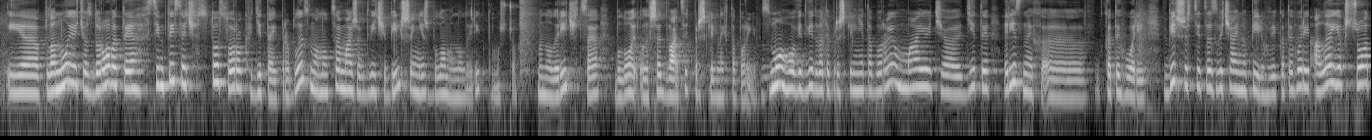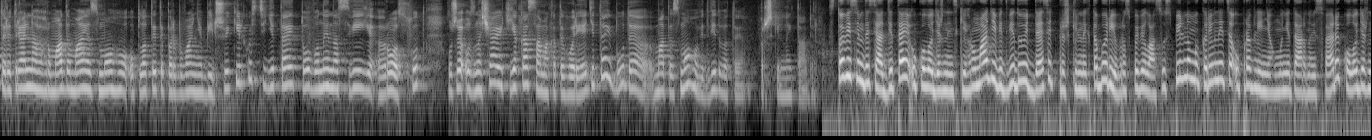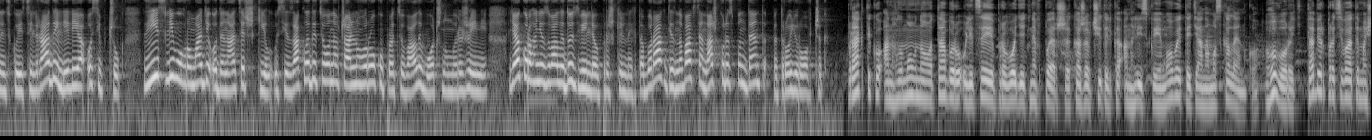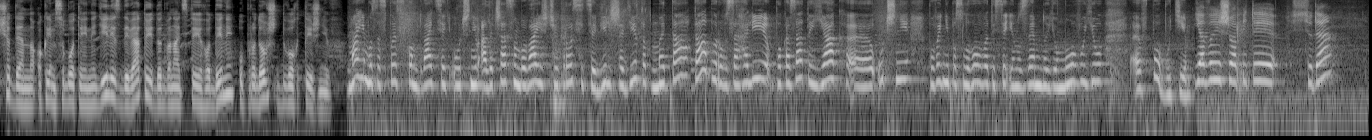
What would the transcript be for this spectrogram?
І е, планують оздоровити 7140 дітей приблизно. Ну це майже вдвічі більше ніж було минулий рік, тому що минулоріч це було лише 20 пришкільних таборів. Змогу відвідувати пришкільні табори мають е, діти різних е, категорій. В більшості це звичайно пільгові категорії. Але якщо територіальна громада має змогу оплатити перебування більшої кількості дітей, то вони на свій розсуд вже означають, яка саме категорія дітей буде мати змогу відвідувати пришкільний табір. 180 дітей у Колодяжнинській громаді відвідують 10 пришкільних таборів, розповіла Суспільному керівниця управління гуманітарної сфери Колодяжнинської сільради Лілія Осіпчук. З її слів, у громаді 11 шкіл. Усі заклади цього навчального року працювали в очному режимі. Як організували дозвілля у пришкільних таборах, дізнавався наш кореспондент Петро Юровчик. Практику англомовного табору у ліцеї проводять не вперше, каже вчителька англійської мови Тетяна Москаленко. Говорить, табір працюватиме щоденно, окрім суботи і неділі, з 9 до 12 години упродовж двох тижнів. Маємо за списком 20 учнів, але часом буває, що й проситься більше діток. Мета табору взагалі показати, як е, учні повинні послуговуватися іноземною мовою е, в побуті. Я вирішила піти сюди,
